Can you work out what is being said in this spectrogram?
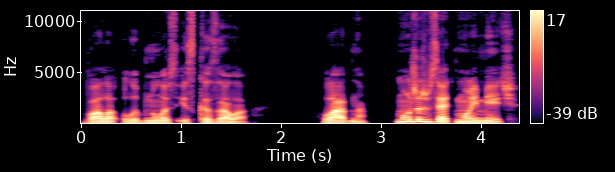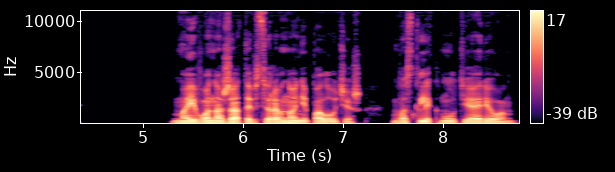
Вала улыбнулась и сказала, «Ладно, можешь взять мой меч». «Моего ножа ты все равно не получишь», — воскликнул Теорион.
